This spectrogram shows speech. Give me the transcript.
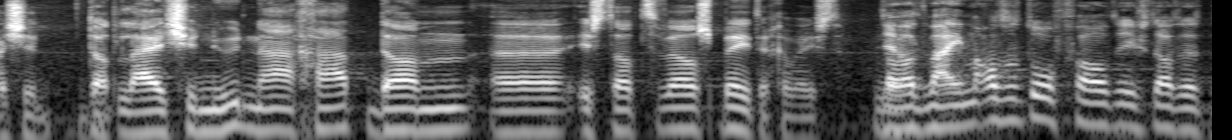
als je dat lijstje nu nagaat, dan eh, is dat wel eens beter geweest. Maar wat mij altijd opvalt is dat het,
